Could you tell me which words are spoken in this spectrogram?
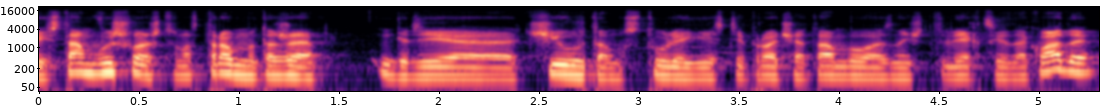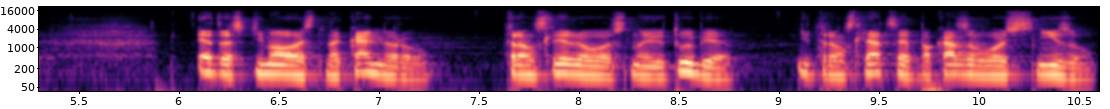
есть там вышло, что на втором этаже, где чил, там стулья есть и прочее, там было, значит, лекции и доклады. Это снималось на камеру, транслировалось на ютубе, и трансляция показывалась снизу,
